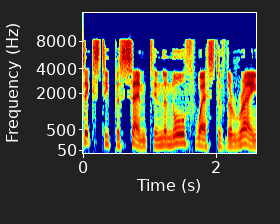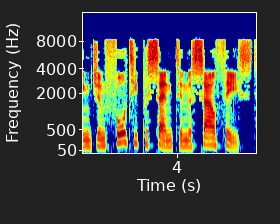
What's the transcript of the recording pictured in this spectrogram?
60% in the northwest of the range and 40% in the southeast.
